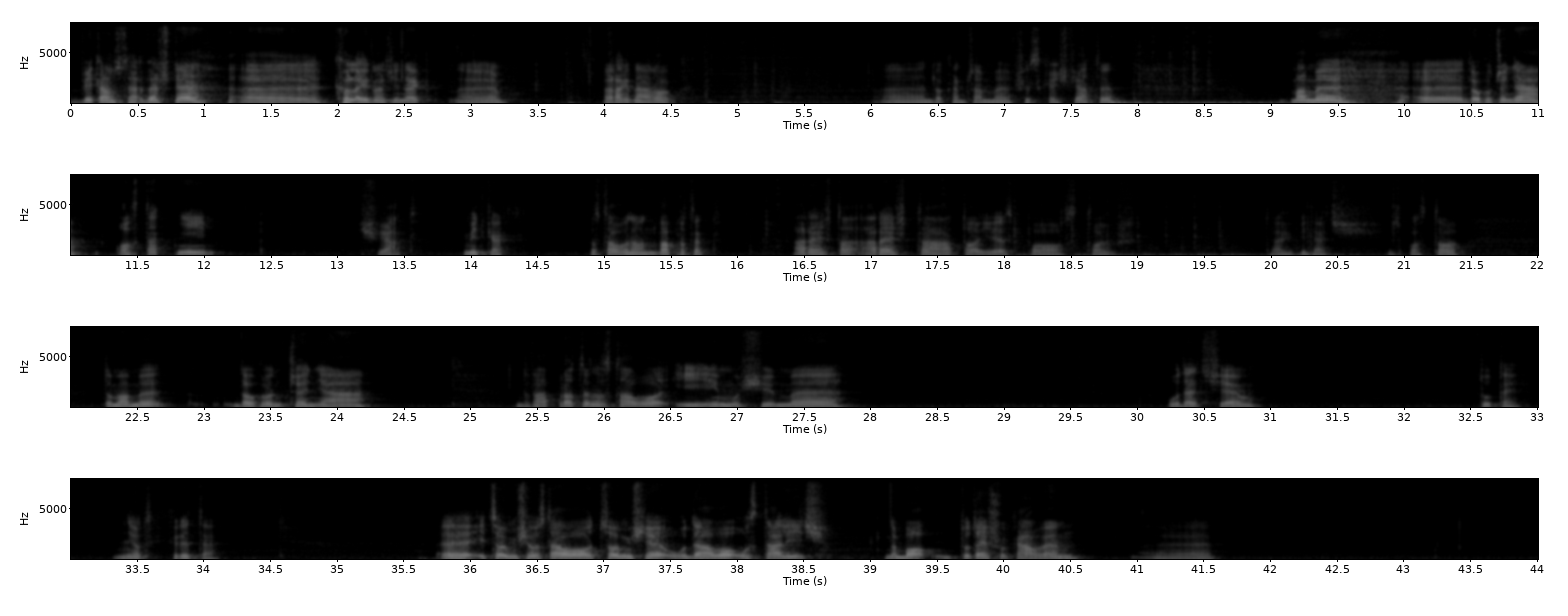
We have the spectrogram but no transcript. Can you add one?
Witam serdecznie. E, kolejny odcinek e, Ragnarok. E, dokończamy wszystkie światy. Mamy e, do ukończenia ostatni świat. Midgard. Zostało nam 2%. A reszta, a reszta to jest po 100 już. Tak jak widać jest po 100. To mamy do ukończenia 2% zostało i musimy udać się tutaj, nieodkryte. E, I co mi się ustało, co mi się udało ustalić? No bo tutaj szukałem e,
